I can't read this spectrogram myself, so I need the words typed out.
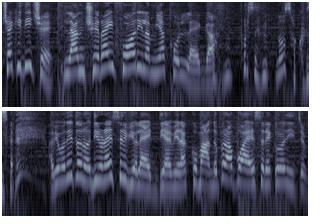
C'è chi dice "Lancerei fuori la mia collega". Forse non so cos'è. Abbiamo detto di non essere violenti, eh, mi raccomando, però può essere che uno dice,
